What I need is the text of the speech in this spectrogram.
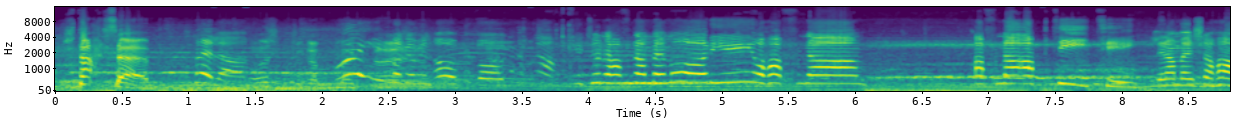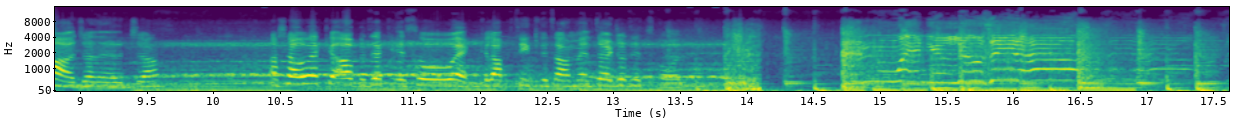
X'taħseb? Mela. Ma kemm inħobbok. Jiġu ħafna memorji u ħafna ħafna aptiti li nagħmel xi ħaġa nerġa'. Għax hawnhekk qabdek isu hekk l-aptit li tagħmel terġa' tidħol.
